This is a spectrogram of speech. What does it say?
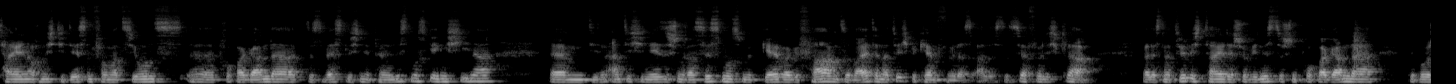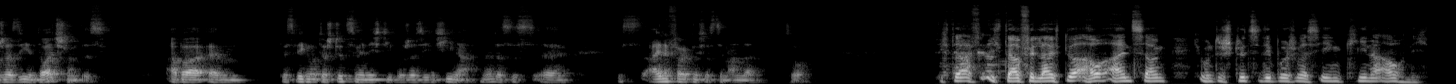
teilen auch nicht die Desinformationspropaganda äh, des westlichen Imperialismus gegen China, ähm, diesen antichinesischen Rassismus mit gelber Gefahr und so weiter. Natürlich bekämpfen wir das alles, das ist ja völlig klar, weil es natürlich Teil der chauvinistischen Propaganda der Bourgeoisie in Deutschland ist. Aber ähm, deswegen unterstützen wir nicht die Bourgeoisie in China. Ne? Das ist äh, das eine folgt nicht aus dem anderen. So. Ich darf, ich darf vielleicht nur auch eins sagen, ich unterstütze die Bourgeoisie in China auch nicht.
